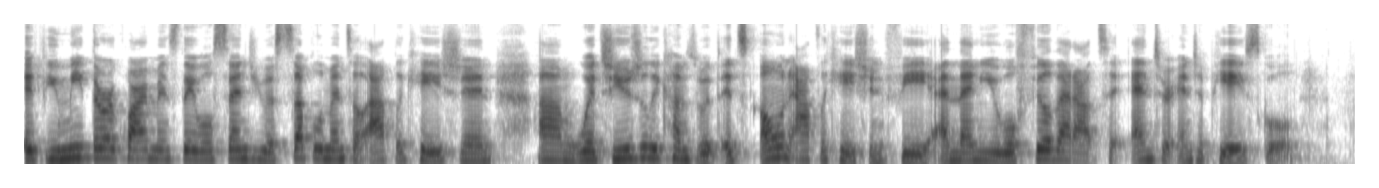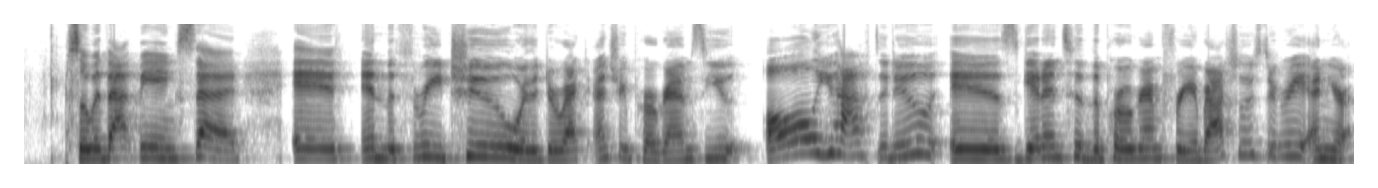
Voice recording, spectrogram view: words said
If you meet the requirements, they will send you a supplemental application, um, which usually comes with its own application fee, and then you will fill that out to enter into PA school. So with that being said, if in the 3-2 or the direct entry programs, you all you have to do is get into the program for your bachelor's degree and you're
